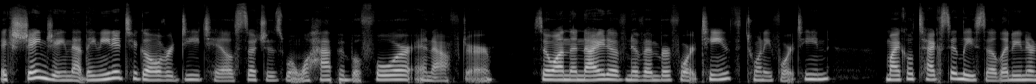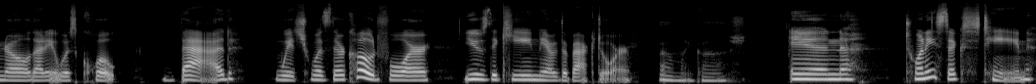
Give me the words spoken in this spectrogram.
exchanging that they needed to go over details such as what will happen before and after. So on the night of November 14th, 2014, Michael texted Lisa letting her know that it was, quote, bad, which was their code for use the key near the back door. Oh my gosh. In 2016,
